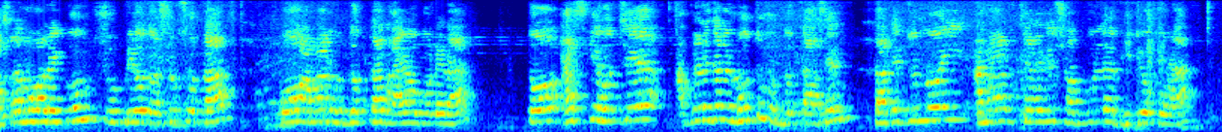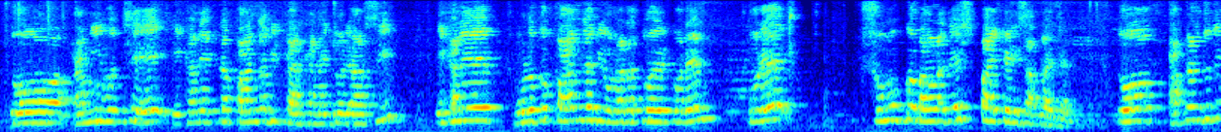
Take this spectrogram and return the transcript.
আসসালামু আলাইকুম, সুপ্রিয় দর্শক শ্রোতা ও আমার উদ্যোক্তা ভাই ও বোনেরা। তো আজকে হচ্ছে আপনারা যারা নতুন উদ্যোক্তা আছেন, তাদের জন্যই আমার চ্যানেলে সবগুলো ভিডিও করা। তো আমি হচ্ছে এখানে একটা পাঞ্জাবি কারখানায় চলে আসছি এখানে মূলত পাঞ্জাবি ওনারা তৈরি করেন করে সমগ্র বাংলাদেশ পাইকারি সাপ্লাই দেন। তো আপনারা যদি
